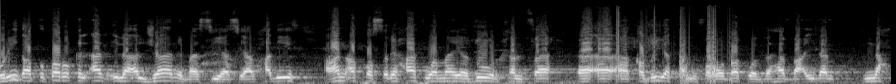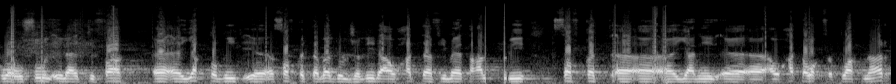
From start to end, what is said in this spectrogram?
أريد التطرق الآن إلى الجانب السياسي، الحديث عن التصريحات وما يدور خلف آه، قضية المفاوضات والذهاب بعيدا نحو وصول إلى اتفاق آه، آه، يقتضي آه، صفقة تبادل جديدة أو حتى فيما يتعلق بصفقة يعني أو حتى وقف إطلاق نار،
